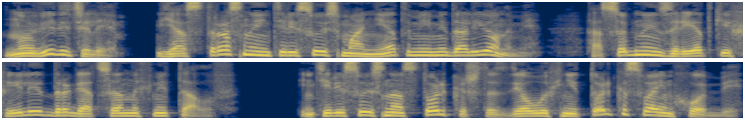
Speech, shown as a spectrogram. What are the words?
Но, видите ли, я страстно интересуюсь монетами и медальонами, особенно из редких или драгоценных металлов. Интересуюсь настолько, что сделал их не только своим хобби,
